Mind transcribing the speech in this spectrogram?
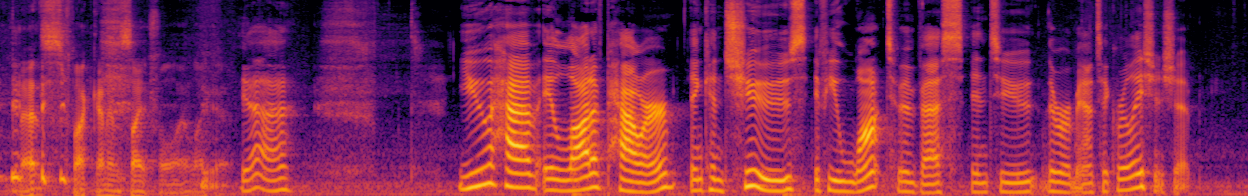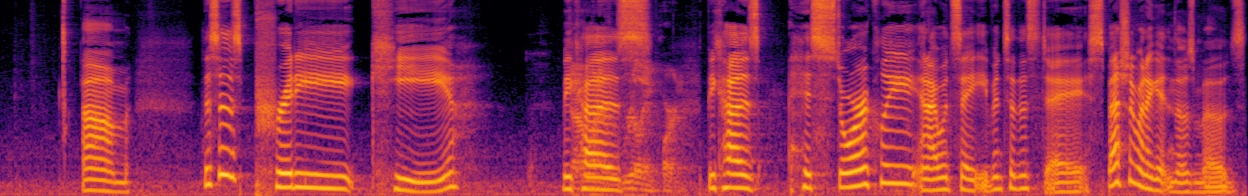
that's fucking insightful. I like it. Yeah. You have a lot of power and can choose if you want to invest into the romantic relationship. Um, this is pretty key because really important. because historically, and I would say even to this day, especially when I get in those modes,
